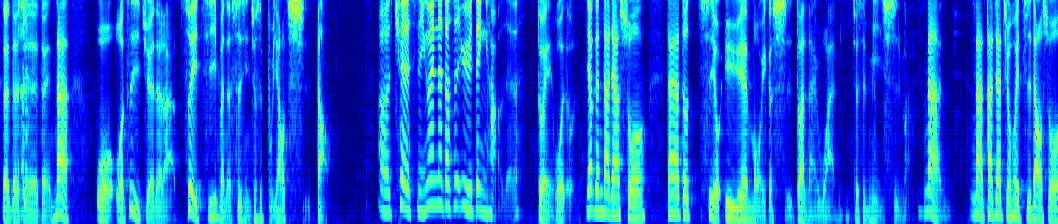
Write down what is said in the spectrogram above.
对对对对对，那。我我自己觉得啦，最基本的事情就是不要迟到。呃，确实，因为那都是预定好的。对，我要跟大家说，大家都是有预约某一个时段来玩，就是密室嘛。那那大家就会知道说，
